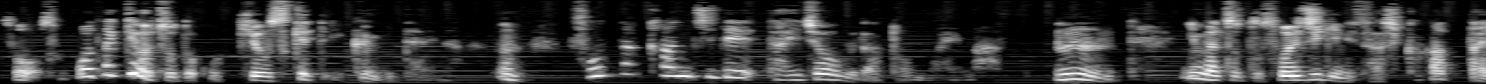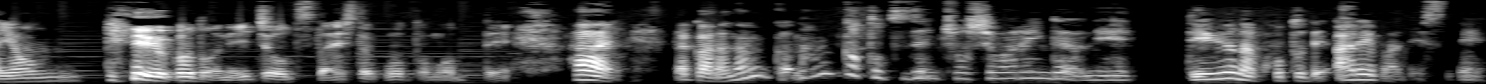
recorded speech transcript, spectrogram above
そう、そこだけをちょっとこう気をつけていくみたいな。うん、そんな感じで大丈夫だと思います。うん。今ちょっとそういう時期に差し掛かったよんっていうことをね、一応お伝えしておこうと思って。はい。だからなんか、なんか突然調子悪いんだよねっていうようなことであればですね、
